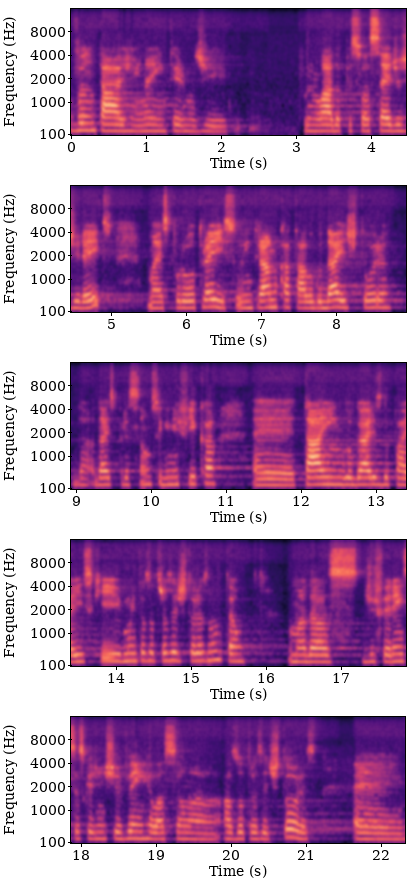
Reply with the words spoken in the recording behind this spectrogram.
vantagem né, em termos de, por um lado, a pessoa cede os direitos, mas por outro é isso, entrar no catálogo da editora, da, da expressão, significa estar é, tá em lugares do país que muitas outras editoras não estão uma das diferenças que a gente vê em relação às outras editoras é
